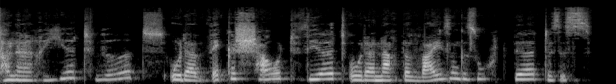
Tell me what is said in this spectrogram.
toleriert wird oder weggeschaut wird oder nach Beweisen gesucht wird, das ist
